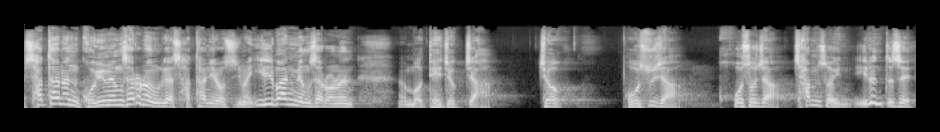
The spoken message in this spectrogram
사탄은 고유명사로는 우리가 사탄이라고 쓰지만 일반 명사로는 뭐 대적자, 적, 보수자, 호소자, 참소인 이런 뜻의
